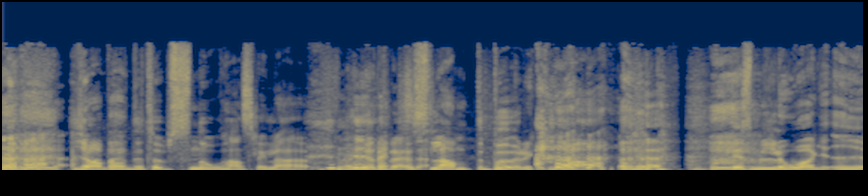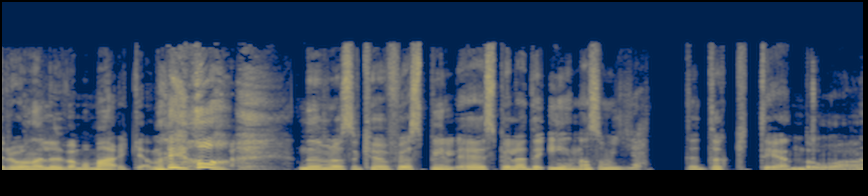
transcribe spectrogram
jag behövde typ sno hans lilla det, slantburk. Ja. Det som låg i rånarluvan på marken. ja. Nej, men det var så kul för jag spel, eh, spelade in. Alltså, hon var jätteduktig ändå.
